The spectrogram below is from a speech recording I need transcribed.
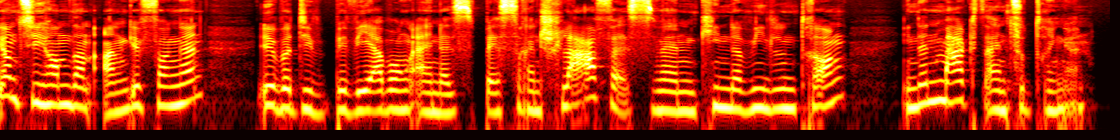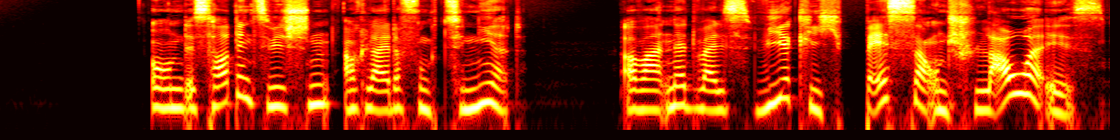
Ja, und sie haben dann angefangen, über die Bewerbung eines besseren Schlafes, wenn Kinder Windeln tragen, in den Markt einzudringen. Und es hat inzwischen auch leider funktioniert. Aber nicht, weil es wirklich besser und schlauer ist,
